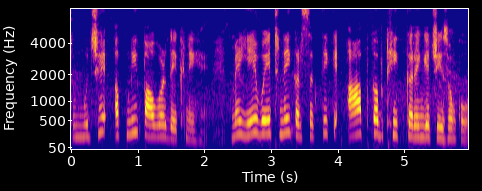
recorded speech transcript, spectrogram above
तो मुझे अपनी पावर देखनी है। मैं ये वेट नहीं कर सकती कि आप कब ठीक करेंगे चीज़ों को।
